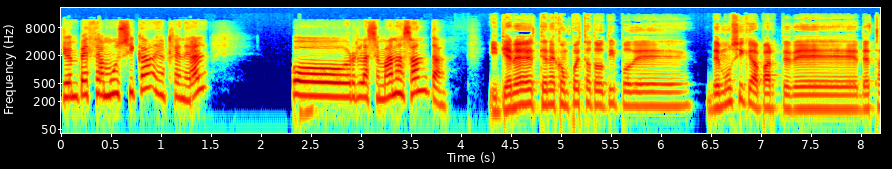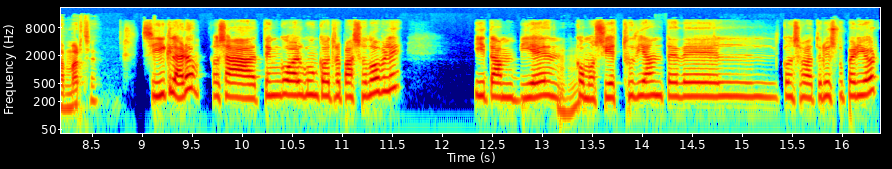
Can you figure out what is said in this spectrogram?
yo empecé a música en general por la Semana Santa. ¿Y tienes, tienes compuesto otro tipo de, música aparte de, estas marchas? Sí, claro. O sea, tengo algún que otro paso doble y también, como soy estudiante del Conservatorio Superior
